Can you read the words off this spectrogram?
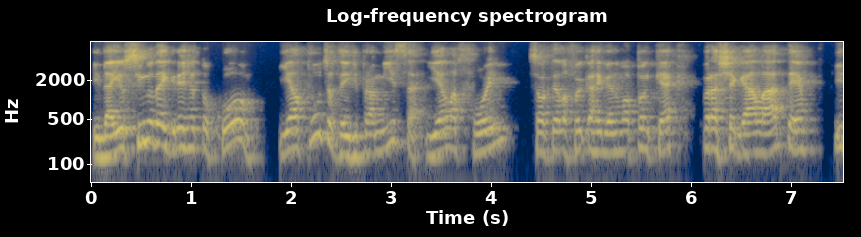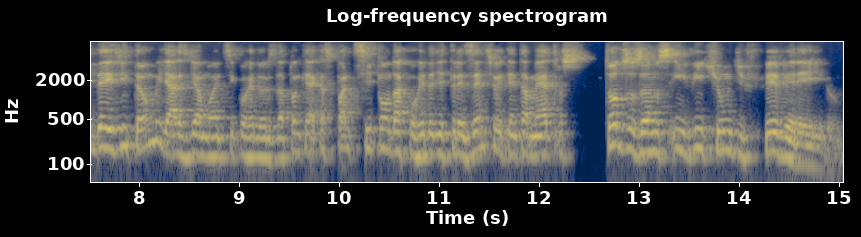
E daí o sino da igreja tocou e ela, putz, eu tenho que ir para missa. E ela foi, só que ela foi carregando uma panqueca para chegar lá a tempo. E desde então, milhares de amantes e corredores da panquecas participam da corrida de 380 metros todos os anos em 21 de fevereiro.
